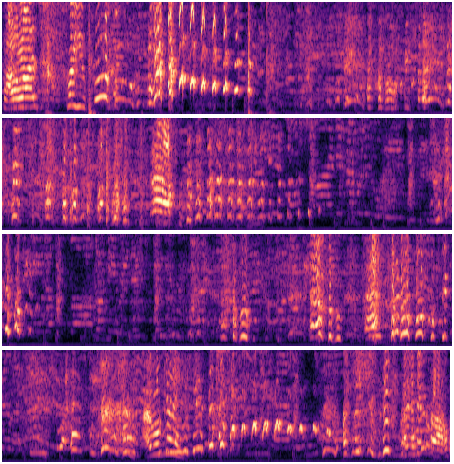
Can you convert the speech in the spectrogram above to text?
That was for you. Oh I'm okay. I think you ripped my hair out.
